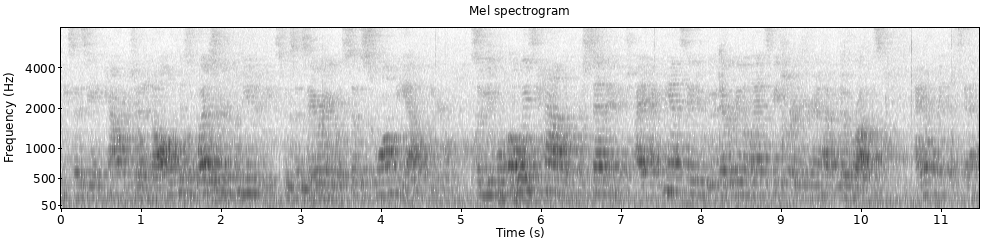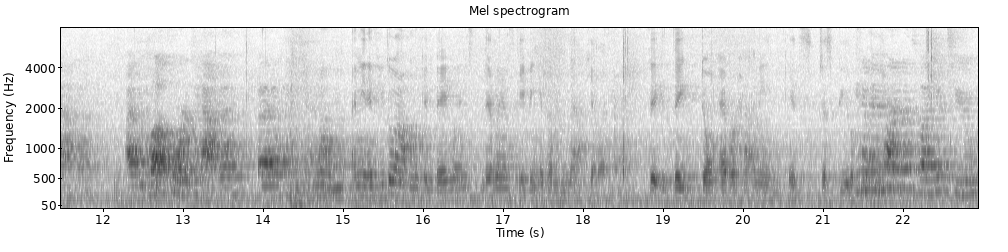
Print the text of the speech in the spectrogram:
He says he encounters it in all of his western communities, because this area was so swampy out here. So you will always have a percentage. I, I can't say that we would ever get a landscaper and you're gonna have no ruts. I don't think that's gonna happen. I would love for it to happen, but I don't think it's gonna happen. I mean, if you go out and look in Bay Winds, their landscaping is immaculate. They, they don't ever have, I mean, it's just beautiful. You know, and part of it's budget too,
